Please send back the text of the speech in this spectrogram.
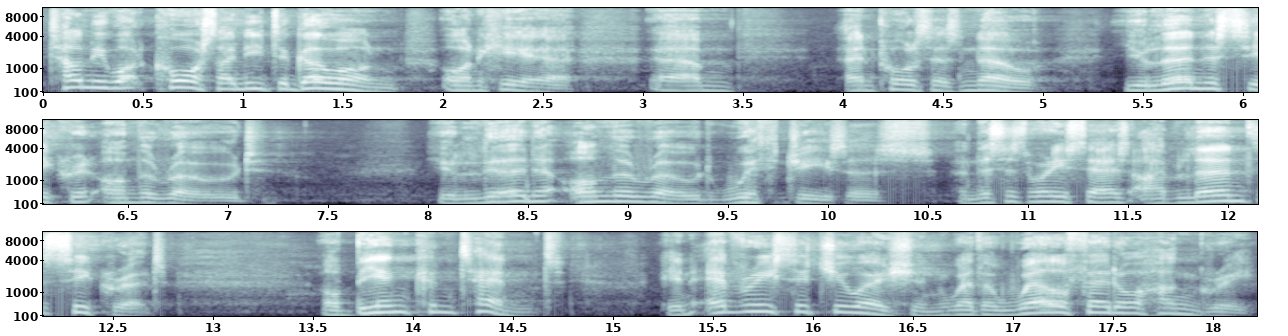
tell me what course I need to go on on here? Um, and Paul says, No, you learn the secret on the road. You learn it on the road with Jesus. And this is where he says, I've learned the secret of being content in every situation, whether well fed or hungry,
